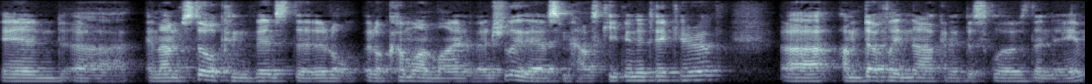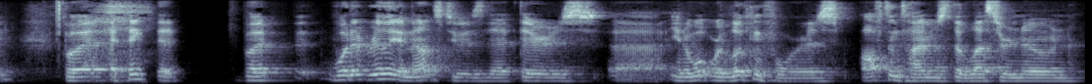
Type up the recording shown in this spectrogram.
and uh, and I'm still convinced that it'll it'll come online eventually. They have some housekeeping to take care of. Uh, I'm definitely not going to disclose the name, but I think that but what it really amounts to is that there's, uh, you know, what we're looking for is oftentimes the lesser known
